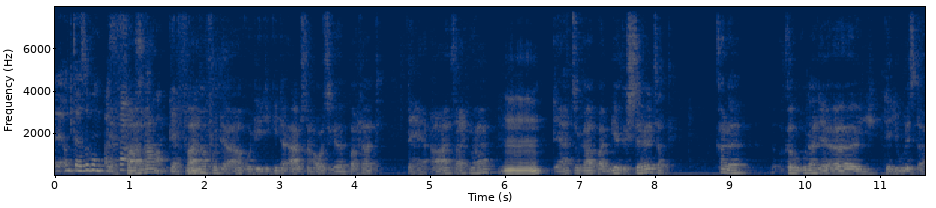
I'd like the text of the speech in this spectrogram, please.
der Untersuchung was Der Fahrer, rauskommt. der Fahrer von der A, wo die die Kinder abends nach Hause gebracht hat, der Herr A, sag ich mal, Mhm. der hat sogar bei mir gestellt, sagt, Kalle, komm Bruder, der, äh, der Junge ist da.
